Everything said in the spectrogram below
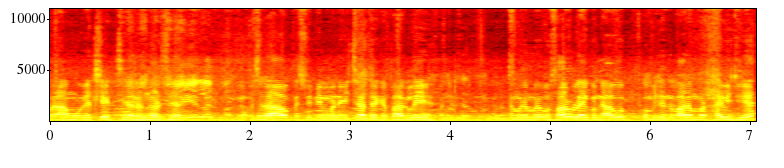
પણ આમ હું એથ્લીટ છે રનર છે. પછી આ વખતે સ્વિમિંગ મને ઈચ્છા થઈ કે ભાગ લઈએ. એમને મને બહુ સારું લાગ્યું ને આવું કોમ્પિટિશન વારંવાર થવી જોઈએ.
